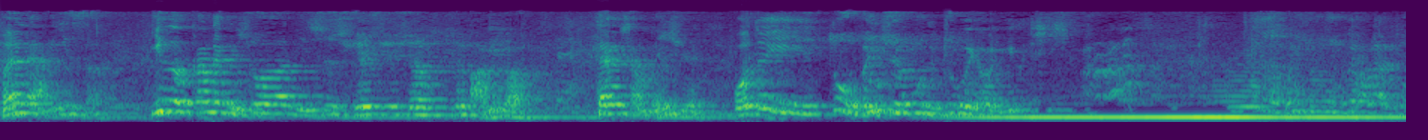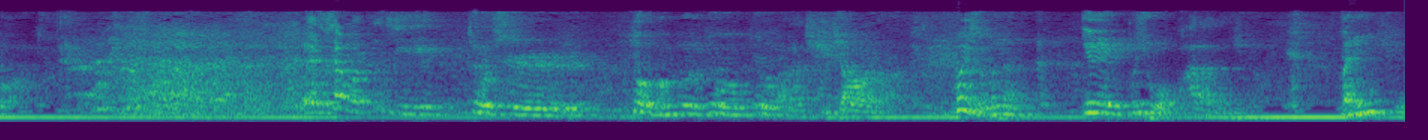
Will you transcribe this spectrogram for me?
我有两个意思。一个刚才你说你是学学学学法律吧，但是想文学，我对做文学梦的诸位有一个提醒，做文学梦不要乱做啊。呃，像我自己就是做梦就就就把它取消了，为什么呢？因为不是我夸大文学，文学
